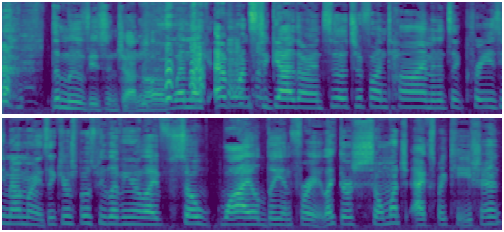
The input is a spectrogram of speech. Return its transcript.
the movies in general, when like everyone's together and it's such a fun time and it's like crazy memories. Like you're supposed to be living your life so wildly and free. Like there's so much expectation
